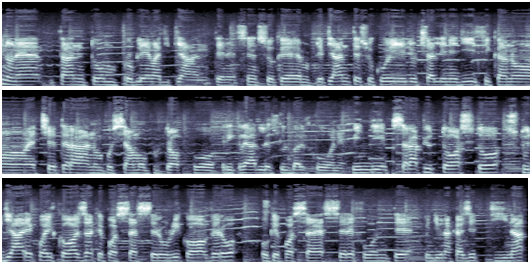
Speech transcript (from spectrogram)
Non è tanto un problema di piante, nel senso che le piante su cui gli uccelli nidificano, eccetera, non possiamo purtroppo ricrearle sul balcone. Quindi sarà piuttosto studiare qualcosa che possa essere un ricovero o che possa essere fonte, quindi una casettina,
